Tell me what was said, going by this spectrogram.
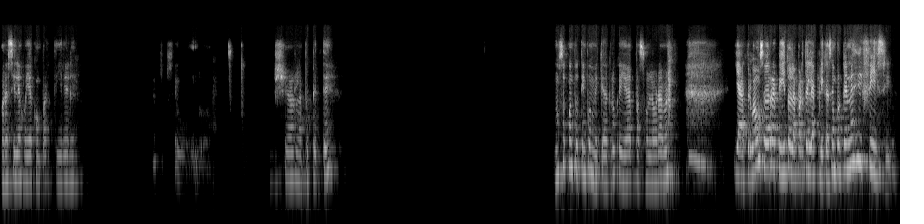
Ahora sí les voy a compartir el... Segundo. Share la PPT. No sé cuánto tiempo me queda, creo que ya pasó la hora. ya, pero vamos a ver rapidito la parte de la aplicación porque no es difícil,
